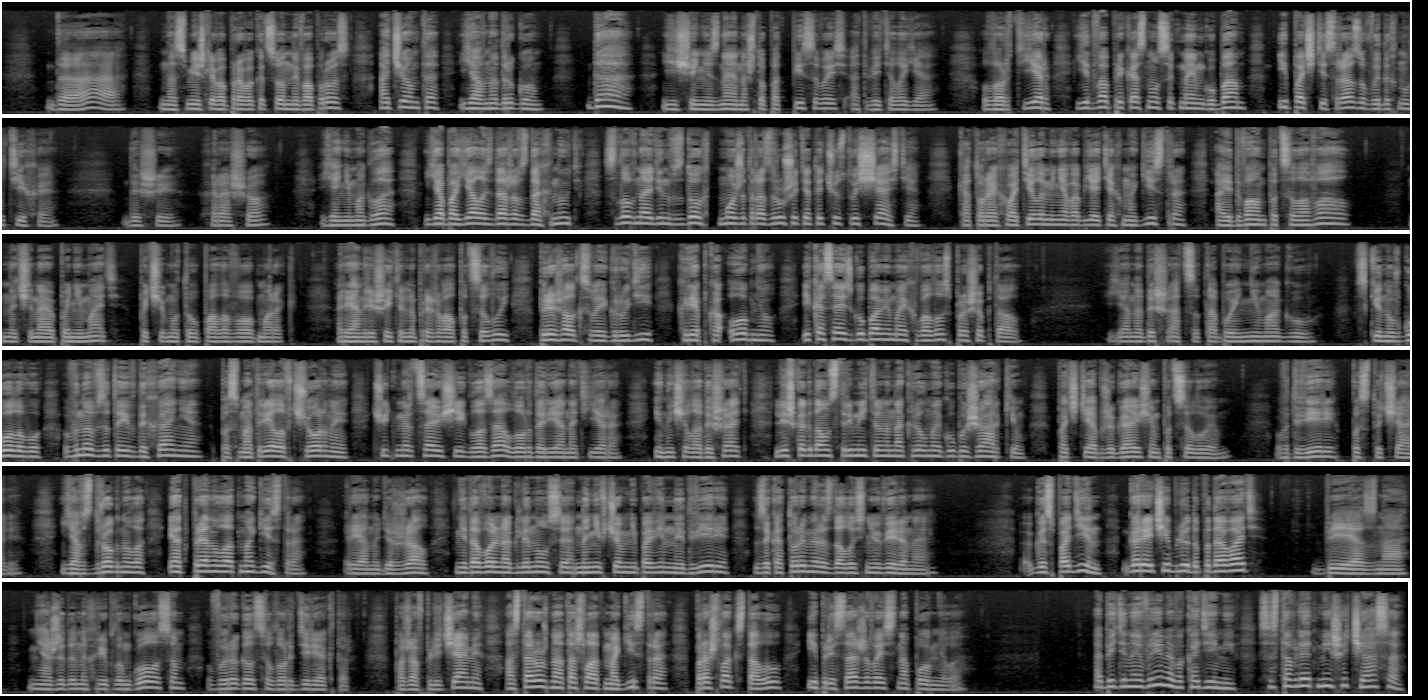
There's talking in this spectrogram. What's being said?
«Да», — насмешливо-провокационный вопрос о чем-то явно другом. «Да», — еще не зная, на что подписываясь, ответила я. Лорд Тьер едва прикоснулся к моим губам и почти сразу выдохнул тихое. «Дыши, хорошо?» Я не могла, я боялась даже вздохнуть, словно один вздох может разрушить это чувство счастья, которое охватило меня в объятиях магистра, а едва он поцеловал... Начинаю понимать, почему-то упала в обморок. Риан решительно прервал поцелуй, прижал к своей груди, крепко обнял и, касаясь губами моих волос, прошептал. «Я надышаться тобой не могу». Скинув голову, вновь затаив дыхание, посмотрела в черные, чуть мерцающие глаза лорда Рианатьера и начала дышать, лишь когда он стремительно накрыл мои губы жарким, почти обжигающим поцелуем. В двери постучали. Я вздрогнула и отпрянула от магистра. Риан удержал, недовольно оглянулся на ни в чем не повинные двери, за которыми раздалось неуверенное. «Господин, горячие блюда подавать?» «Бездна!» Неожиданно хриплым голосом выругался лорд-директор. Пожав плечами, осторожно отошла от магистра, прошла к столу и, присаживаясь, напомнила. «Обеденное время в академии составляет меньше часа».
